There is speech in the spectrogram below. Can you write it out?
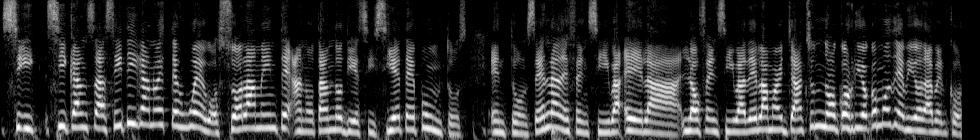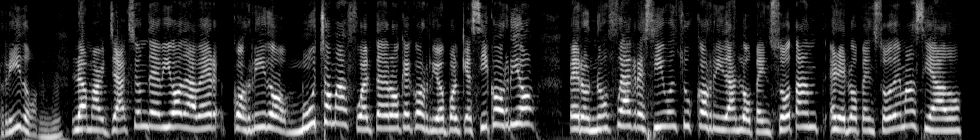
si, si Kansas City ganó este juego solamente anotando 17 puntos, entonces la defensiva, eh, la, la ofensiva de Lamar Jackson no corrió como debió de haber corrido. Lamar Jackson debió de haber corrido mucho más fuerte de lo que corrió, porque sí corrió, pero no fue agresivo en sus corridas, lo pensó, tan, eh, lo pensó demasiado.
